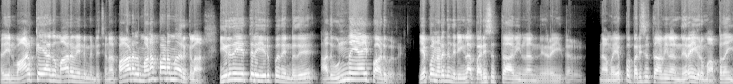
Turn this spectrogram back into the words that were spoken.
அது என் வாழ்க்கையாக மாற வேண்டும் என்று சொன்னால் பாடல் மனப்பாடமா இருக்கலாம். இருதயத்தில் இருப்பது என்பது அது உண்மையாய் பாடுவது. எப்ப நடக்கும் தெரியுங்களா? பரிசுத்தாவினால் நிறைதல். நாம எப்ப பரிசுத்தாவினால் நிறைகிறோமோ அப்பதான்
